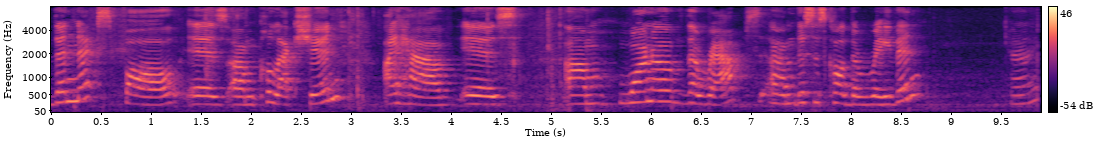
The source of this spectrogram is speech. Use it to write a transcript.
the next fall is um, collection I have is um, one of the wraps. Um, this is called the Raven. Okay.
